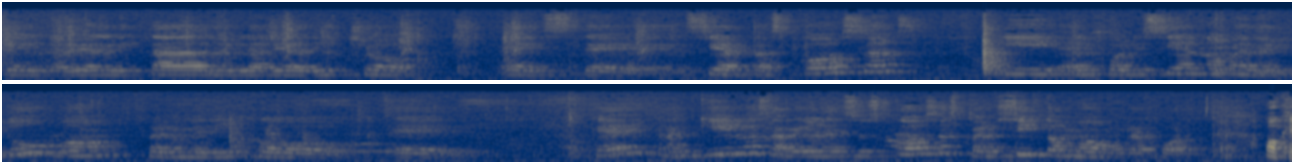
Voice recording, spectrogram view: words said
que le había gritado y le había dicho este, ciertas cosas y el policía no me detuvo, pero me dijo, eh, ok, tranquilos, arreglen sus cosas, pero sí tomó un reporte. Ok,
